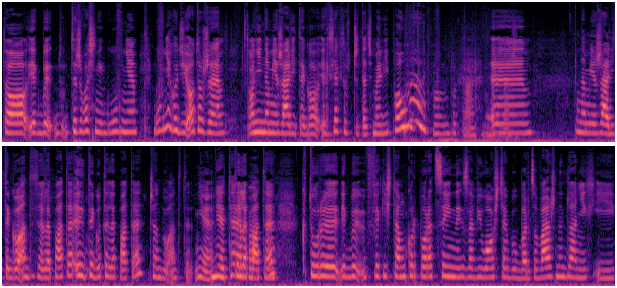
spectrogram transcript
To jakby też właśnie głównie, głównie chodzi o to, że oni namierzali tego, jak, jak to czytać, Melipone? Melpon, bo tak. No, E, namierzali tego antytelepatę, y, tego telepatę, czy on był antytelepatę? Nie, Nie, telepatę, który jakby w jakichś tam korporacyjnych zawiłościach był bardzo ważny dla nich i,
